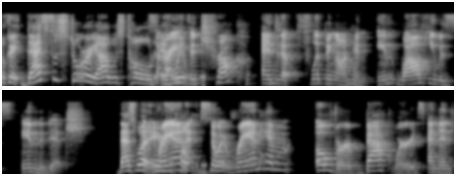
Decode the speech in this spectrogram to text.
Okay, that's the story I was told. Sorry, and the truck ended up flipping on him in while he was in the ditch. That's what it ran. So it ran him over backwards and then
